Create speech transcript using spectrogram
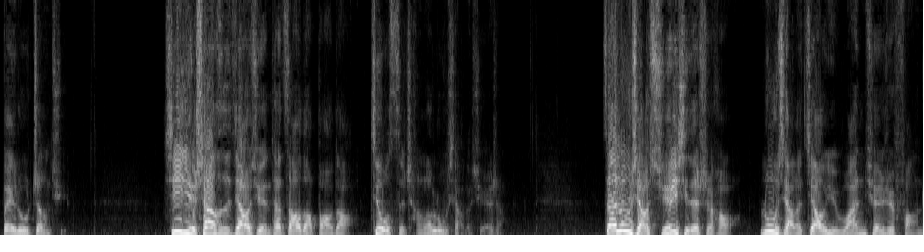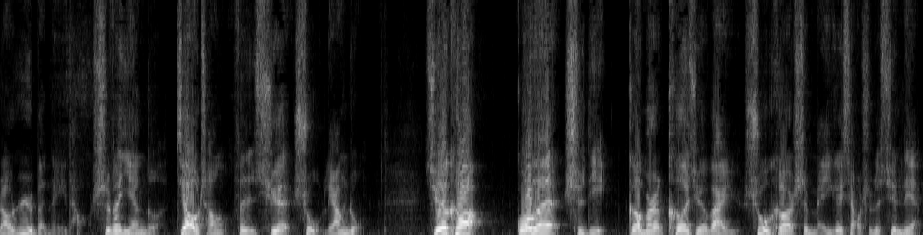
被录正取。吸取上次的教训，他早早报到，就此成了陆小的学生。在陆小学习的时候，陆小的教育完全是仿照日本那一套，十分严格。教程分学术两种，学科国文、史地。各门科学外语，术科是每一个小时的训练，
